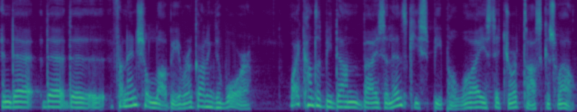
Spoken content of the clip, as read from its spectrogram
and the, the, the financial lobby regarding the war, why can't it be done by Zelensky's people? Why is that your task as well?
